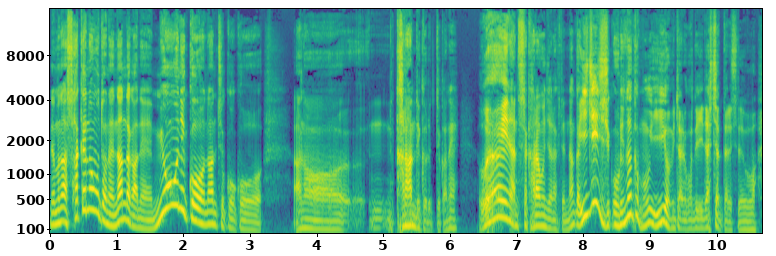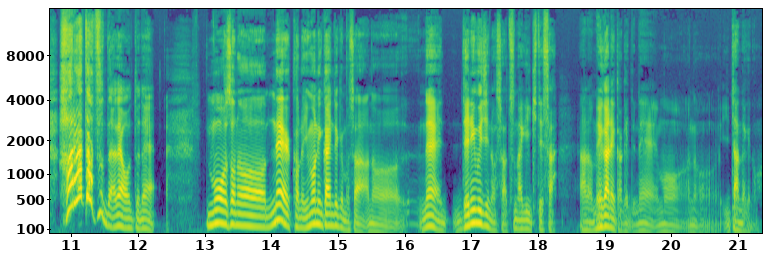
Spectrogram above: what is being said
でもな酒飲むとねなんだかね妙にこうなんちゅうこうこうあのー、絡んでくるっていうかねうえいなんて絡むんじゃなくてなんかいちいち俺なんかもういいよみたいなこと言い出しちゃったりして腹立つんだよねほんとね。もうそのねこの芋煮会の時もさあのねデニム地のさつなぎ着てさあの眼鏡かけてねもうあのいたんだけども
